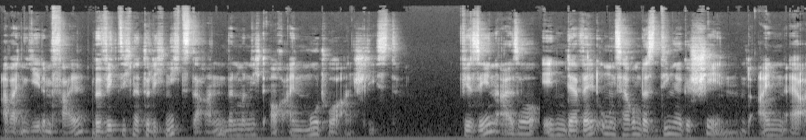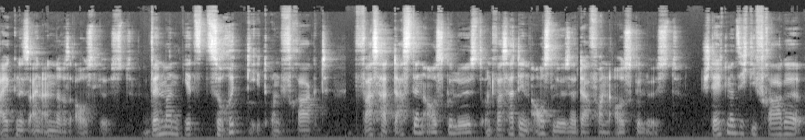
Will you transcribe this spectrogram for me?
Aber in jedem Fall bewegt sich natürlich nichts daran, wenn man nicht auch einen Motor anschließt. Wir sehen also in der Welt um uns herum, dass Dinge geschehen und ein Ereignis ein anderes auslöst. Wenn man jetzt zurückgeht und fragt, was hat das denn ausgelöst und was hat den Auslöser davon ausgelöst, stellt man sich die Frage,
